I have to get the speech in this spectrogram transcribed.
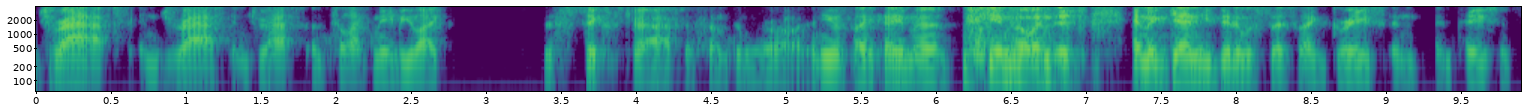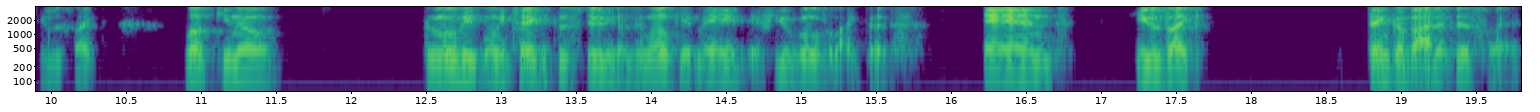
drafts and drafts and drafts until like maybe like the sixth draft or something we were on. And he was like, hey man, you know, and it's and again he did it with such like grace and, and patience. He was like, look, you know, the movie when we take it to the studios, it won't get made if you move like this. And he was like, think about it this way.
